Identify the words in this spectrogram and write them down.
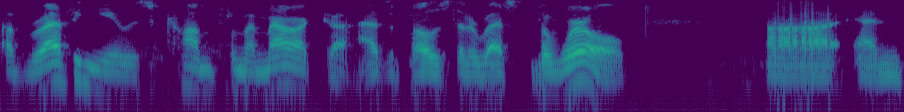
of revenues come from America as opposed to the rest of the world. Uh, and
